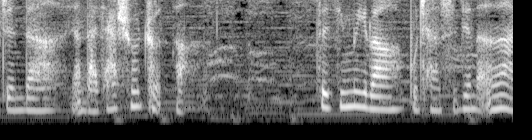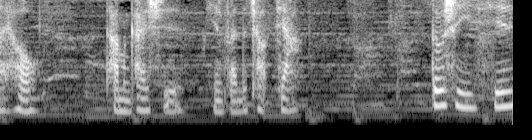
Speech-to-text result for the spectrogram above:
真的让大家说准了。在经历了不长时间的恩爱后，他们开始频繁的吵架。都是一些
